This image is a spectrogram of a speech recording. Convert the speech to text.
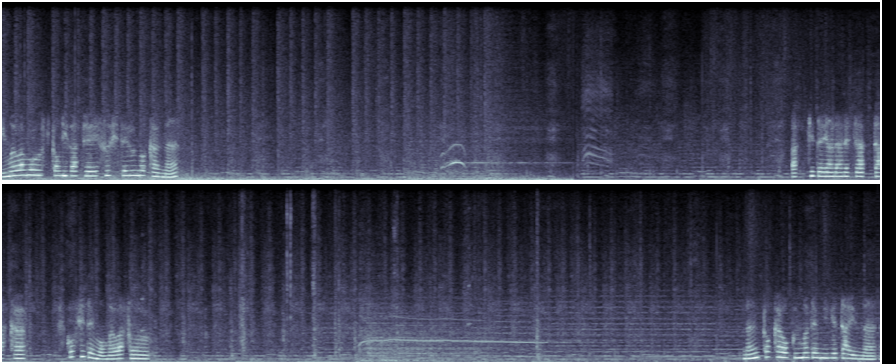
今はもう一人がチェイスしてるのかな？あっちでやられちゃったか。少しでも回そう。なんとか奥まで逃げたいな。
